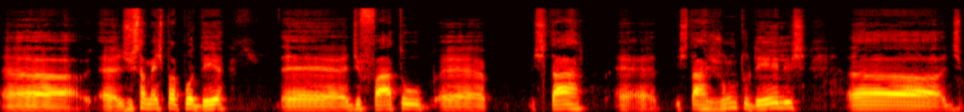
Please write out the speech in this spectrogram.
É, é, justamente para poder, é, de fato, estar, estar junto deles, uh, de,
